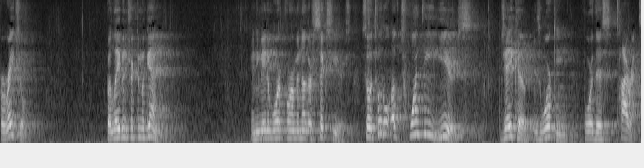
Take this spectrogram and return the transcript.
for Rachel. But Laban tricked him again. And he made him work for him another six years. So, a total of 20 years, Jacob is working for this tyrant,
